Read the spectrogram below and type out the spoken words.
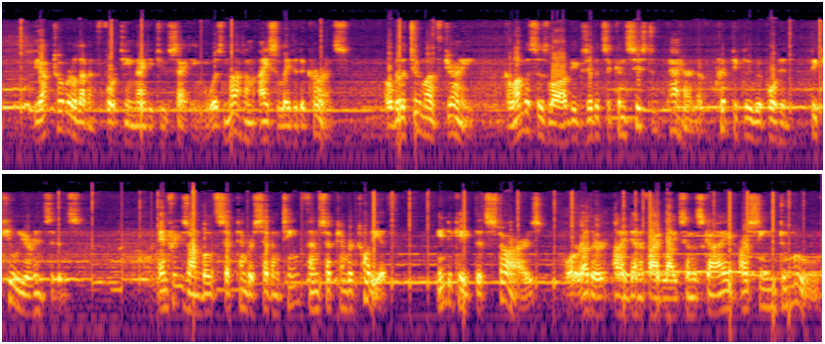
The October 11, 1492 sighting was not an isolated occurrence. Over the two month journey, Columbus's log exhibits a consistent pattern of cryptically reported peculiar incidents. Entries on both September 17th and September 20th indicate that stars or other unidentified lights in the sky are seen to move.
